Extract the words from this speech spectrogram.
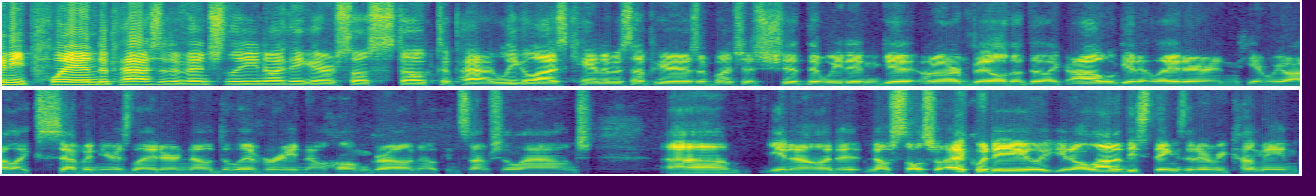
any plan to pass it eventually? You know, I think they're so stoked to pa- legalize cannabis up here. There's a bunch of shit that we didn't get on our bill that they're like, oh, we'll get it later. And here we are, like seven years later, no delivery, no home grow, no consumption lounge, um, you know, and it, no social equity. You know, a lot of these things that are becoming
